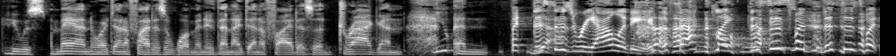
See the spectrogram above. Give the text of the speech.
he was a man who identified as a woman who then identified as a dragon. You, and but this yeah. is reality. The fact, like, this right. is what this is what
